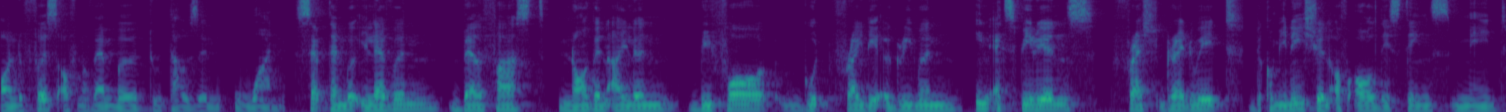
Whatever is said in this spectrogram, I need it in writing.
on the 1st of November 2001. September 11, Belfast, Northern Ireland, before Good Friday Agreement, inexperienced, fresh graduate, the combination of all these things made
